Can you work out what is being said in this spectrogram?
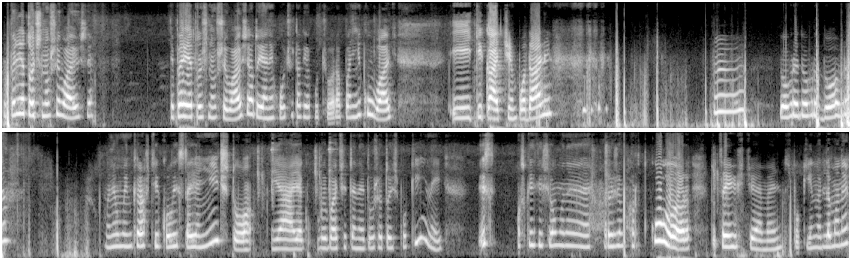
Тепер я точно вшиваюся. Тепер я точно вшиваюся, то я не хочу так, як учора, панікувати і тікати чим подалі. Добре, добре, добре. У мене в Майнкрафті, коли стає ніч, то я, як ви бачите, не дуже той спокійний. І оскільки що в мене режим хардкор, то це ще менш спокійно для мене.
